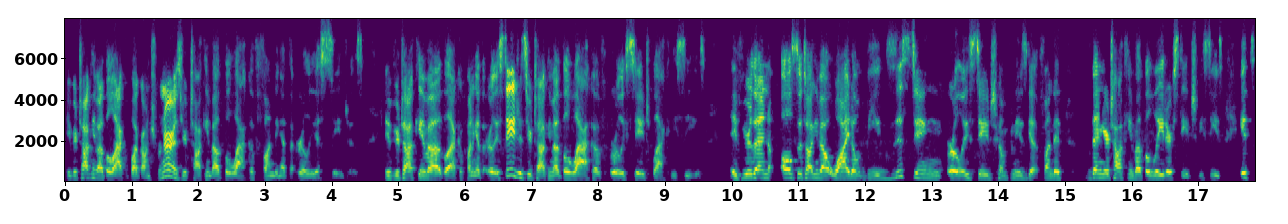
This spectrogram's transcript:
If you're talking about the lack of black entrepreneurs, you're talking about the lack of funding at the earliest stages. If you're talking about the lack of funding at the earliest stages, you're talking about the lack of early stage black VCs. If you're then also talking about why don't the existing early stage companies get funded, then you're talking about the later stage VCs. It's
